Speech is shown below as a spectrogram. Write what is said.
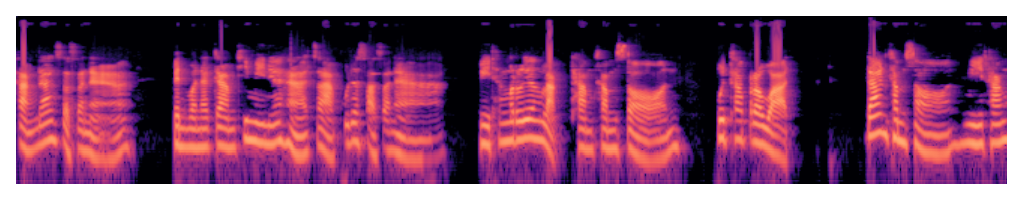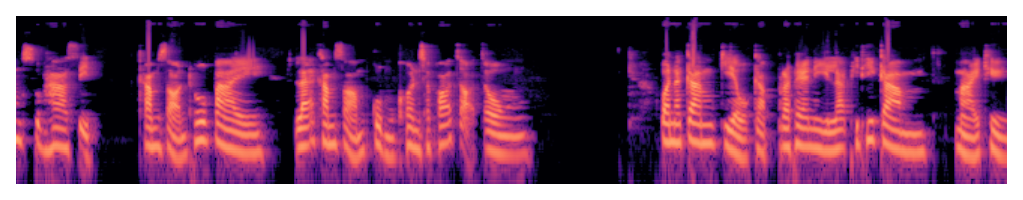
ทางด้านศาสนา เป็นวรรณกรรมที่มีเนื้อหาจากพุทธศาสนา มีทั้งเรื่องหลักธรรมคำสอน พุทธประวัติ ด้านคำสอนมีทั้งสุภาษิตคำสอนทั่วไป และคำสอนกลุ่มคนเฉพาะเจาะจง วรรณกรรมเกี่ยวกับประเพณีและพิธีกรรม หมายถึง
